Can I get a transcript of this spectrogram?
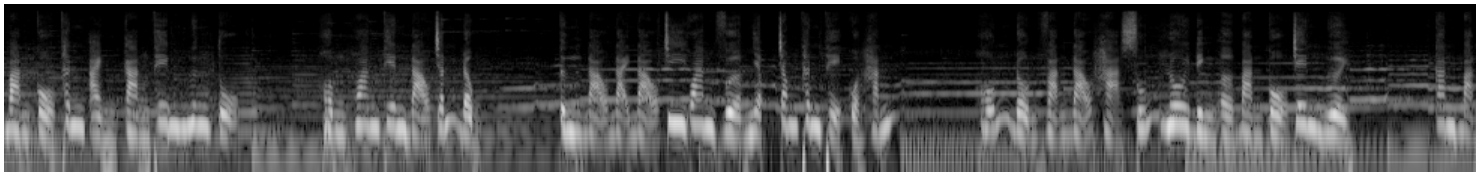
Bàn cổ thân ảnh càng thêm ngưng tụ. Hồng hoang thiên đảo chấn động. Từng đảo đại đảo chi quang vừa nhập trong thân thể của hắn. Hốn đồn vạn đảo hạ xuống lôi đình ở bàn cổ trên người. Căn bản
